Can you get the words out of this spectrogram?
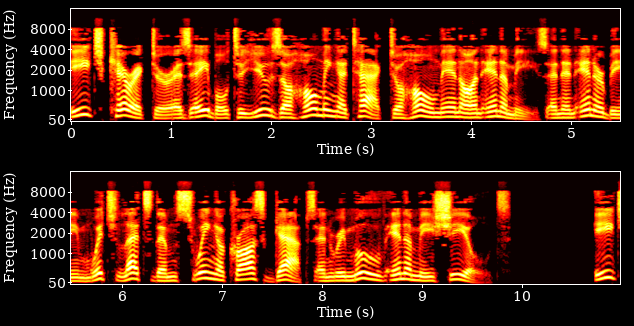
Each character is able to use a homing attack to home in on enemies and an Enerbeam which lets them swing across gaps and remove enemy shields. Each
